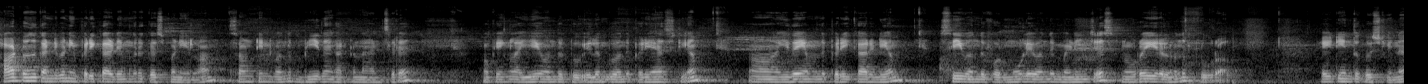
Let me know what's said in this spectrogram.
ஹார்ட் வந்து கண்டிப்பாக நீங்கள் பெரிகார்டியம்ங்கிற கெஸ் பண்ணிடலாம் செவன்டீனுக்கு வந்து பி தான் கரெக்டான ஆன்சரு ஓகேங்களா? ஏ வந்து டூ எலும்பு வந்து பெரியாஸ்டியம் இதயம் வந்து பெரிகார்டியம் சி வந்து ஃபோர் மூளை வந்து மெனிஞ்சஸ் நுரையீரல் வந்து ப்ளூரா எயிட்டீன்த்து கொஸ்டின்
